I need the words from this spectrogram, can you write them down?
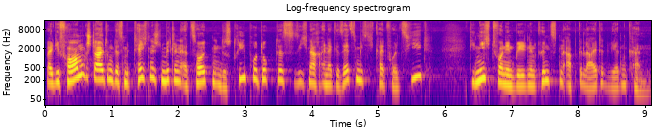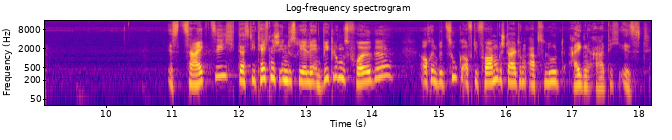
Weil die Formgestaltung des mit technischen Mitteln erzeugten Industrieproduktes sich nach einer Gesetzmäßigkeit vollzieht, die nicht von den bildenden Künsten abgeleitet werden kann. Es zeigt sich, dass die technisch-industrielle Entwicklungsfolge auch in Bezug auf die Formgestaltung absolut eigenartig ist.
